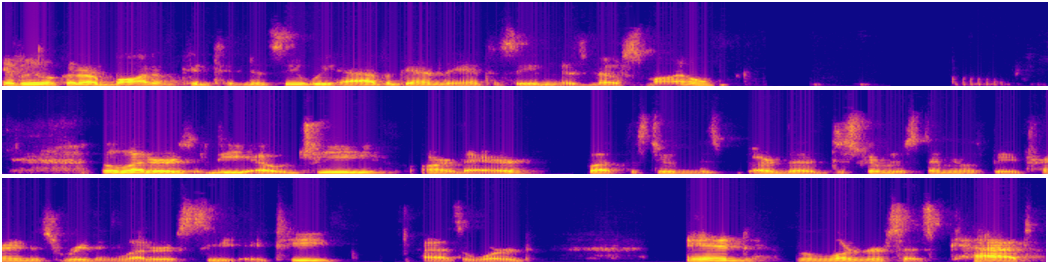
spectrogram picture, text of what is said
If we look at our bottom contingency, we have again the antecedent is no smile. The letters D, O, G are there, but the student is, or the discriminative stimulus being trained is reading letters C, A, T as a word. And the learner says cat,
